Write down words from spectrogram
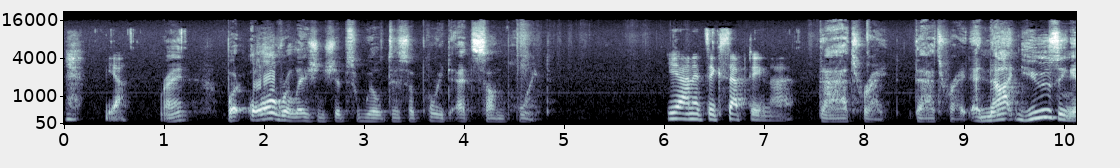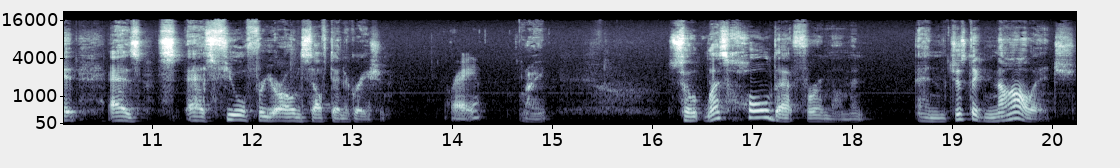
yeah. Right? But all relationships will disappoint at some point. Yeah, and it's accepting that. That's right. That's right. And not using it as as fuel for your own self-denigration. Right. Right. So let's hold that for a moment and just acknowledge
